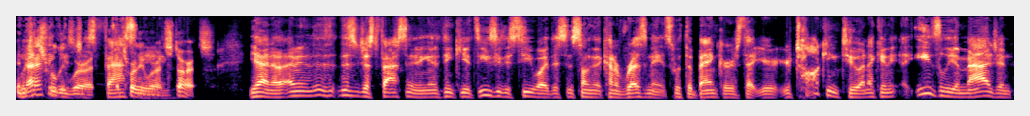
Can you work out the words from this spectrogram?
and that's really where it, that's really where it starts. Yeah, no, I mean this, this, is just fascinating. I think it's easy to see why this is something that kind of resonates with the bankers that you're you're talking to, and I can easily imagine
